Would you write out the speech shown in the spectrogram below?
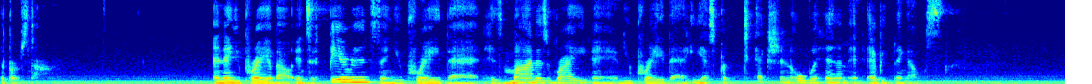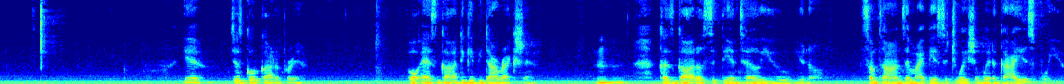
the first time? And then you pray about interference and you pray that his mind is right and you pray that he has protection over him and everything else. Yeah, just go to God in prayer or ask God to give you direction. Because mm-hmm. God will sit there and tell you, you know, sometimes it might be a situation where the guy is for you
